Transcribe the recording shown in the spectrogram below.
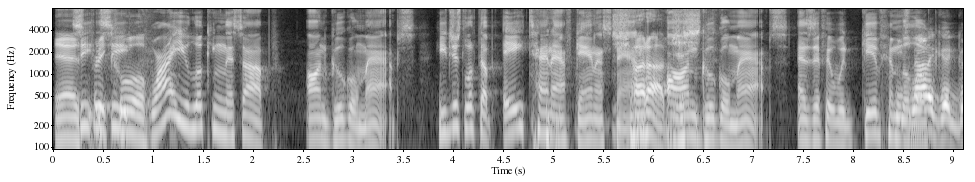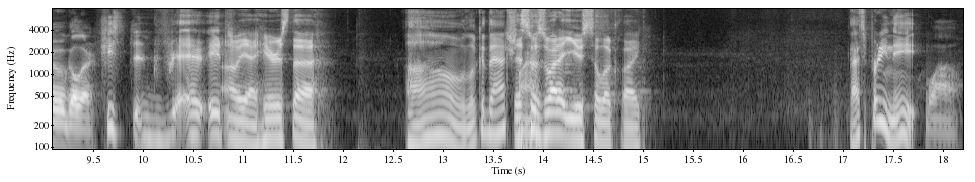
yeah, it's See- pretty see, cool. Why are you looking this up on Google Maps? He just looked up A10 Afghanistan Shut up, on just- Google Maps as if it would give him He's the not look. a good Googler. He's uh, it's, Oh yeah, here's the. Oh look at that. This schlep. was what it used to look like. that's pretty neat. Wow.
